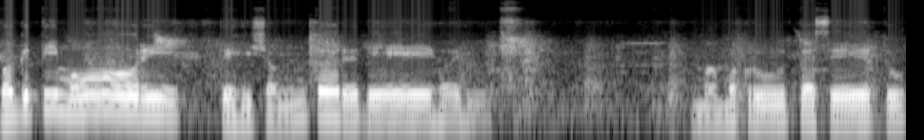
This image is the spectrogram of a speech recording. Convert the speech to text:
ભક્તિ મોરી તેહી શંકર દેહી. મમ કૃત સેતુ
